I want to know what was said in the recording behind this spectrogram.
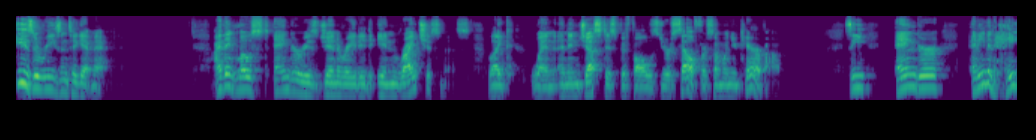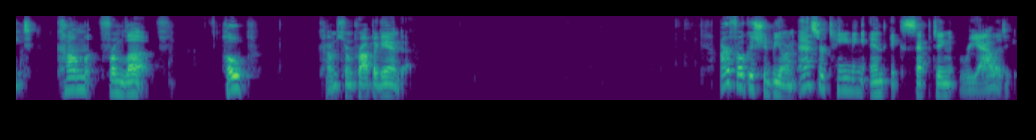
is a reason to get mad. I think most anger is generated in righteousness, like when an injustice befalls yourself or someone you care about. See, anger and even hate come from love. Hope comes from propaganda. Our focus should be on ascertaining and accepting reality.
